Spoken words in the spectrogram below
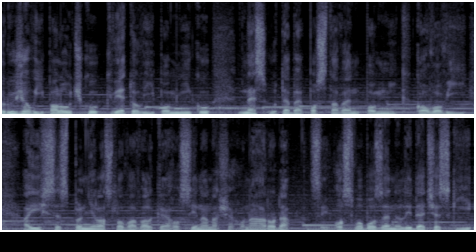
Růžový paloučku, květový pomníku, dnes u tebe postaven pomník kovový a již se splnila slova velkého syna našeho národa. Jsi osvobozen lidé český,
